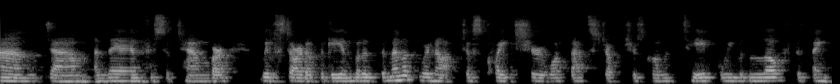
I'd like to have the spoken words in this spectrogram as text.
and um, and then for September we'll start up again. But at the minute, we're not just quite sure what that structure is going to take. We would love to think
